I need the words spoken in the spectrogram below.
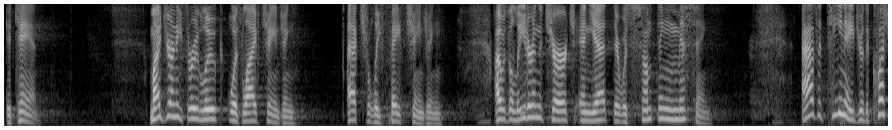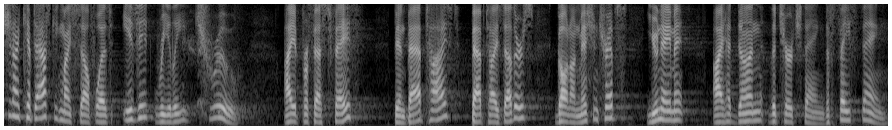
It can. My journey through Luke was life changing, actually, faith changing. I was a leader in the church, and yet there was something missing. As a teenager, the question I kept asking myself was Is it really true? I had professed faith, been baptized, baptized others, gone on mission trips, you name it. I had done the church thing, the faith thing.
